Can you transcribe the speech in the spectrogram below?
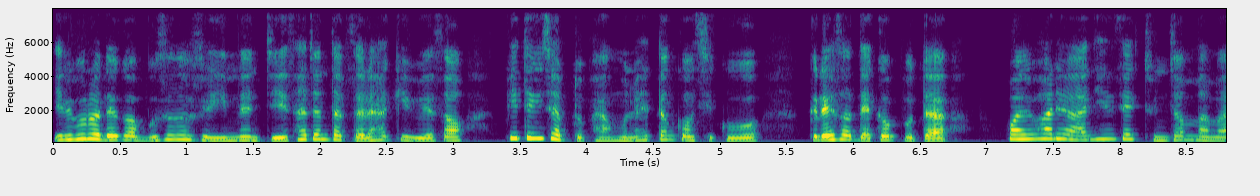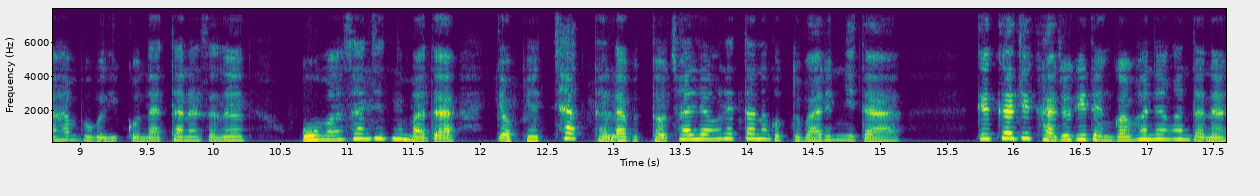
일부러 내가 무슨 옷을 입는지 사전 답사를 하기 위해서 피팅샵도 방문을 했던 것이고, 그래서 내 것보다 훨 화려한 흰색 준전마마 한복을 입고 나타나서는 오만 산지들마다 옆에 착 달라붙어 촬영을 했다는 것도 말입니다. 끝까지 가족이 된 걸 환영한다는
